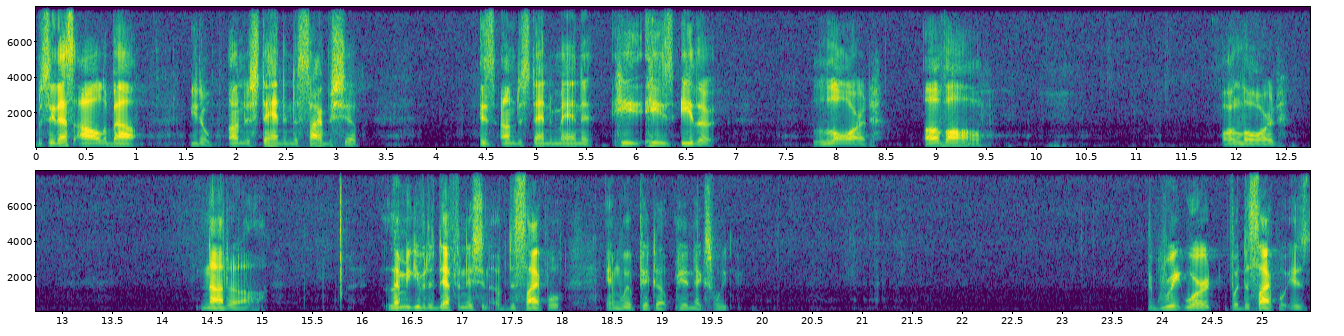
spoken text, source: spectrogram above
But see, that's all about, you know, understanding discipleship is understanding, man, that he, he's either Lord of all or Lord not at all. Let me give you the definition of disciple, and we'll pick up here next week. The Greek word for disciple is,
